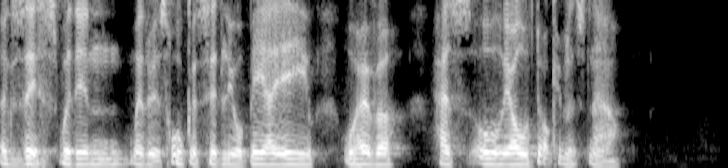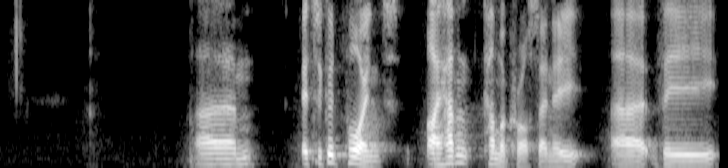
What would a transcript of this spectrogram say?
exist within, whether it's Hawker Siddeley or BAE or whoever has all the old documents now? Um, it's a good point. I haven't come across any. Uh, the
